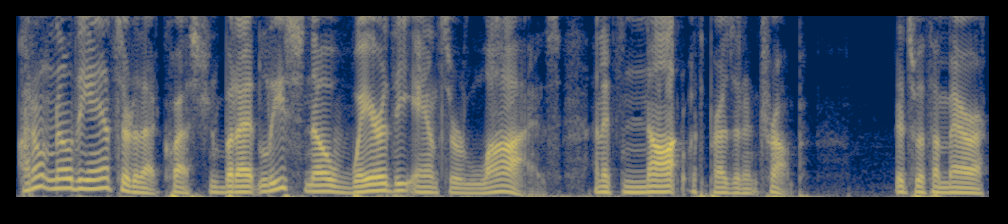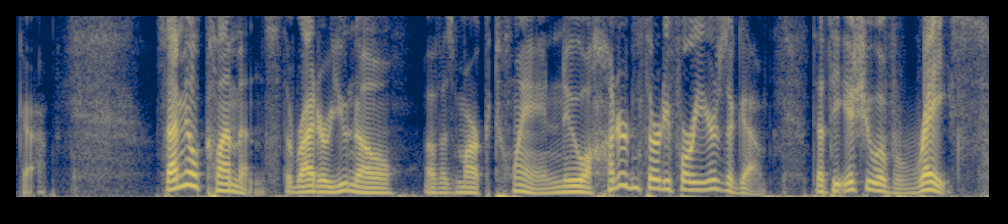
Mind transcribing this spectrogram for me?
I don't know the answer to that question, but I at least know where the answer lies, and it's not with President Trump. It's with America. Samuel Clemens, the writer you know of as Mark Twain, knew 134 years ago that the issue of race,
